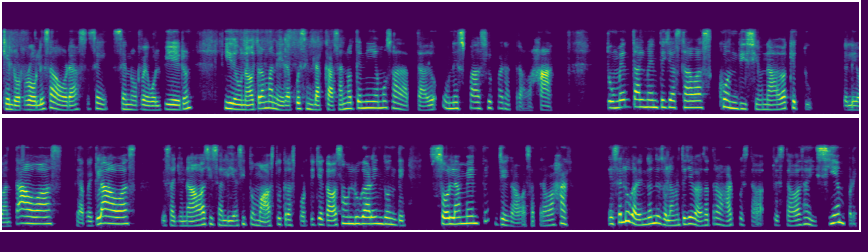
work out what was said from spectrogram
que, los roles ahora se, se nos revolvieron y de una u otra manera, pues en la casa no teníamos adaptado un espacio para trabajar. Tú mentalmente ya estabas condicionado a que tú te levantabas, te arreglabas, desayunabas y salías y tomabas tu transporte y llegabas a un lugar en donde solamente llegabas a trabajar. Ese lugar en donde solamente llegabas a trabajar, pues tú estabas ahí siempre.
